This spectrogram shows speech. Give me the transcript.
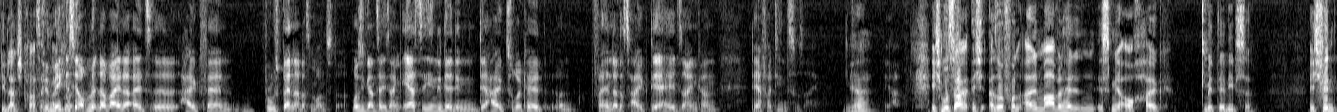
die Landstraße Für mich ist ja auch mittlerweile als äh, Hulk-Fan Bruce Banner das Monster. Muss ich ganz ehrlich sagen. Er ist derjenige, der den, der Hulk zurückhält und verhindert, dass Hulk der Held sein kann, der verdient zu sein. Ja? Ja. Ich muss sagen, ich, also von allen Marvel-Helden ist mir auch Hulk mit der Liebste. Ich finde,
